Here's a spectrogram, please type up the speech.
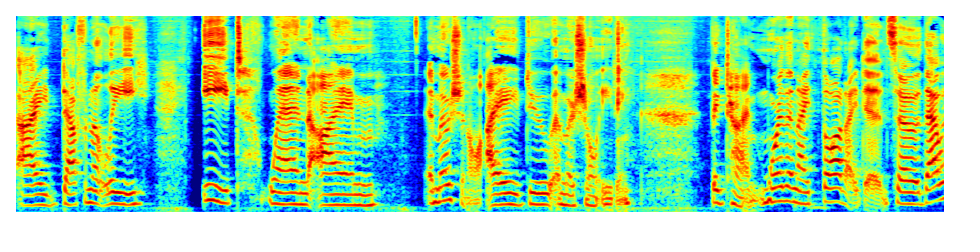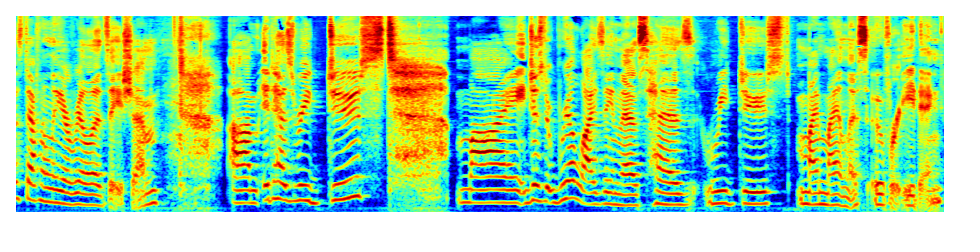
I definitely eat when I'm emotional. I do emotional eating big time, more than I thought I did. So that was definitely a realization. Um, it has reduced my, just realizing this has reduced my mindless overeating.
